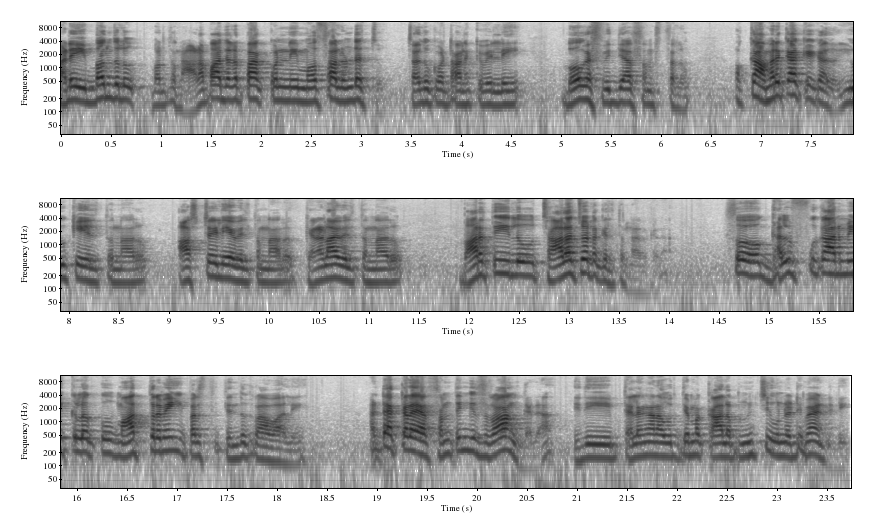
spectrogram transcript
పడే ఇబ్బందులు పడుతున్నారు అడపాదడపా కొన్ని మోసాలు ఉండొచ్చు. చదువుకోవటానికి వెళ్ళి బోగస్ విద్యా సంస్థలు. ఒక్క అమెరికాకే కాదు యూకే వెళ్తున్నారు ఆస్ట్రేలియా వెళ్తున్నారు కెనడా వెళ్తున్నారు. భారతీయులు చాలా చోటకి వెళ్తున్నారు కదా. సో గల్ఫ్ కార్మికులకు మాత్రమే ఈ పరిస్థితి ఎందుకు రావాలి? అంటే అక్కడ సంథింగ్ ఇస్ రాంగ్ కదా. ఇది తెలంగాణ ఉద్యమ కాలం నుంచి ఉన్న డిమాండ్ ఇది.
